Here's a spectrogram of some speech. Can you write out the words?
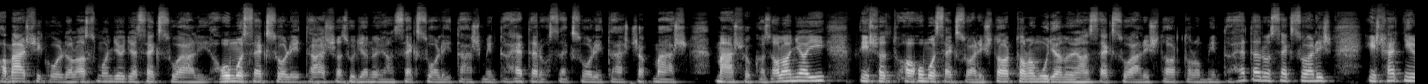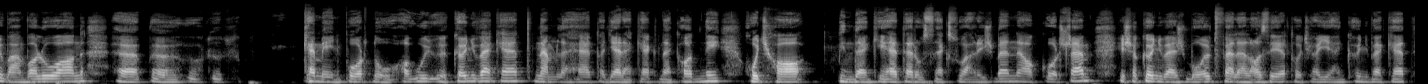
A másik oldal azt mondja, hogy a, szexuális, a homoszexualitás az ugyanolyan szexualitás, mint a heteroszexualitás, csak más, mások az alanyai, és a, a homoszexuális tartalom ugyanolyan szexuális tartalom, mint a heteroszexuális, és hát nyilvánvalóan kemény pornó könyveket nem lehet a gyerekeknek adni, hogyha mindenki heteroszexuális benne, akkor sem, és a könyvesbolt felel azért, hogyha ilyen könyveket,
